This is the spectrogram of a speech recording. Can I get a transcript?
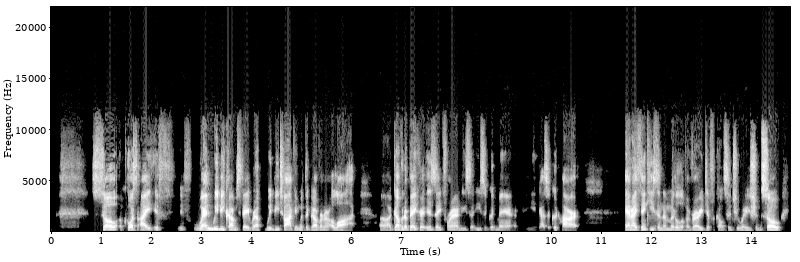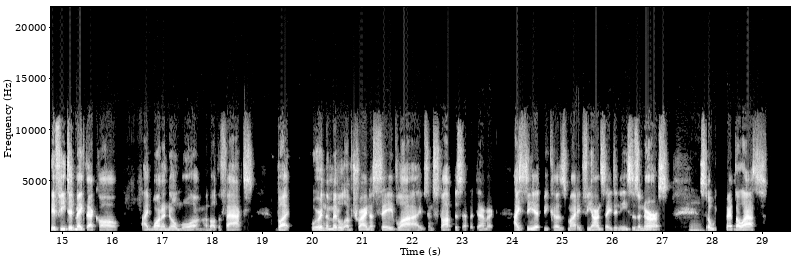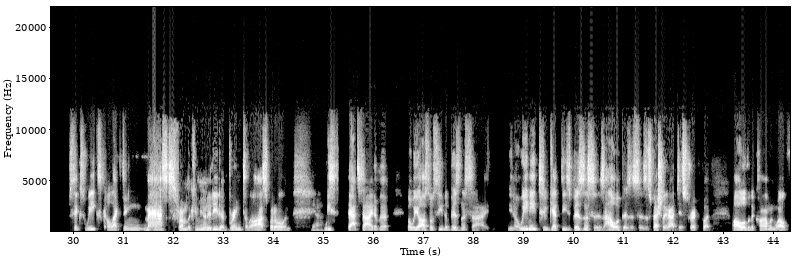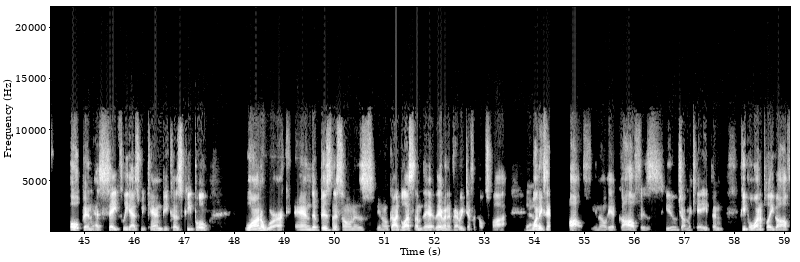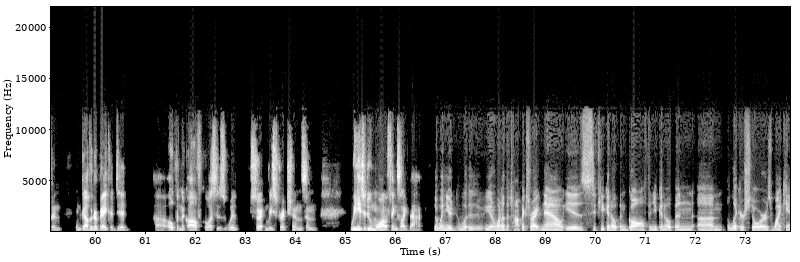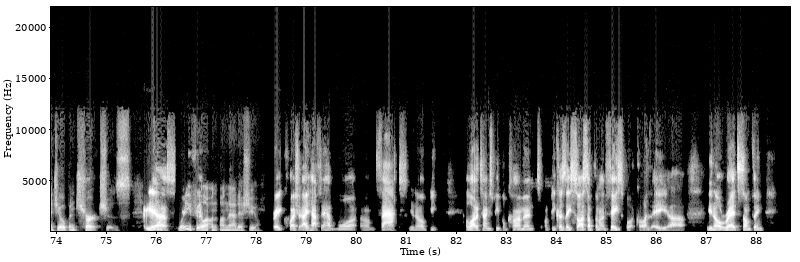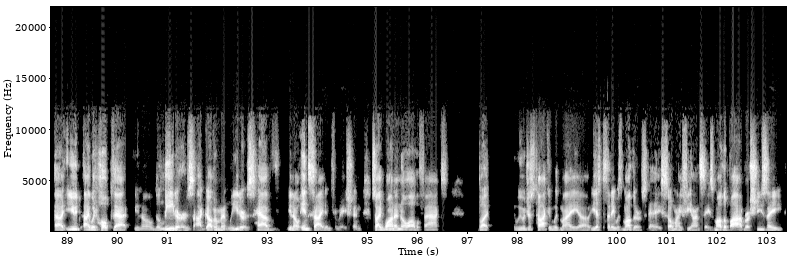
So, of course, I if if when we become state rep, we'd be talking with the governor a lot. Uh, governor Baker is a friend. He's a he's a good man. He has a good heart, and I think he's in the middle of a very difficult situation. So, if he did make that call, I'd want to know more about the facts, but we're in the middle of trying to save lives and stop this epidemic. I see it because my fiance Denise is a nurse. Mm. So we spent the last six weeks collecting masks from the community to bring to the hospital and yeah. we see that side of it but we also see the business side you know we need to get these businesses our businesses especially in our district but all over the commonwealth open as safely as we can because people want to work and the business owners you know god bless them they're, they're in a very difficult spot yeah. one example golf you know here golf is huge on the cape and people want to play golf and and governor baker did uh, open the golf courses with certain restrictions and we need to do more of things like that so when you're, you know, one of the topics right now is if you can open golf and you can open um, liquor stores, why can't you open churches? Yes. Where do you feel on on that issue? Great question. I'd have to have more um, facts. You know, be, a lot of times people comment because they saw something on Facebook or they, uh, you know, read something. Uh, you, I would hope that you know the leaders, our government leaders, have you know inside information. So I'd want to know all the facts. But we were just talking with my uh, yesterday was Mother's Day, so my fiance's mother, Barbara, she's a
